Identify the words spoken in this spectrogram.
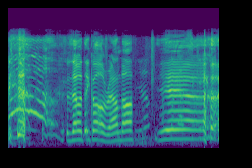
Oh! Is that what they call a round off? Yep. Yeah.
